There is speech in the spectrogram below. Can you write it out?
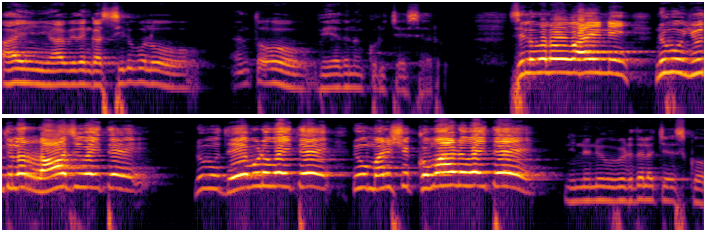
ఆయన ఆ విధంగా సిలువలో ఎంతో వేదన గురి చేశారు సిలువలో ఆయన్ని నువ్వు యూదుల రాజు అయితే నువ్వు దేవుడు అయితే నువ్వు మనిషి కుమారుడు అయితే నిన్ను నువ్వు విడుదల చేసుకో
